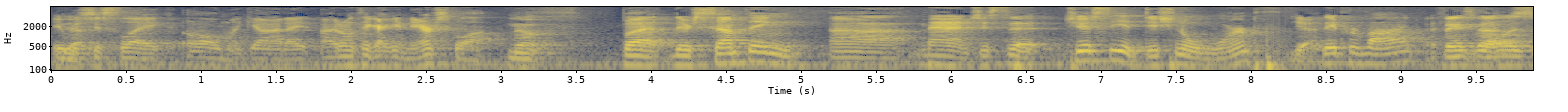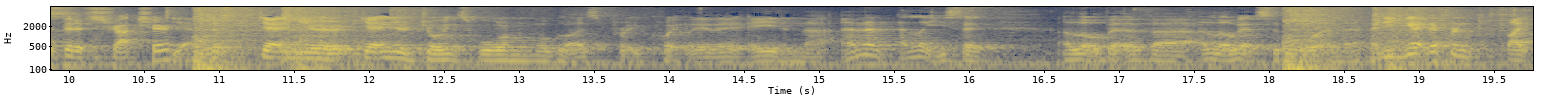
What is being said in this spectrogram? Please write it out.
It was just like, oh my god, I, I don't think I can air squat. No. But there's something, uh, man, just the just the additional warmth Yeah. they provide, I think as well as a bit of structure. Yeah, just getting your getting your joints warm and mobilized pretty quickly. They aid in that, and then and like you said, a little bit of uh, a little bit of support in there, and you can get different like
